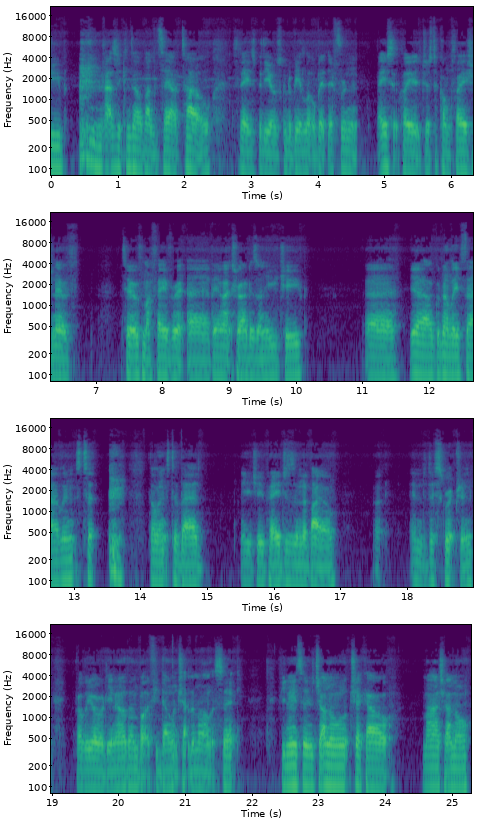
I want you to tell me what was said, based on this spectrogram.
YouTube. As you can tell by the title, today's video is going to be a little bit different. Basically, it's just a compilation of two of my favourite uh, BMX riders on YouTube. Uh, yeah, I'm going to leave their links to the links to their YouTube pages in the bio, uh, in the description. You probably already know them, but if you don't, check them out. They're sick. If you're new to the channel, check out my channel,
